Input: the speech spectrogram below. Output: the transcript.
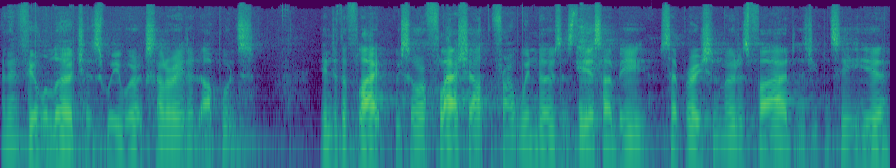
and then feel the lurch as we were accelerated upwards. Into the flight, we saw a flash out the front windows as the SRB separation motors fired, as you can see here.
